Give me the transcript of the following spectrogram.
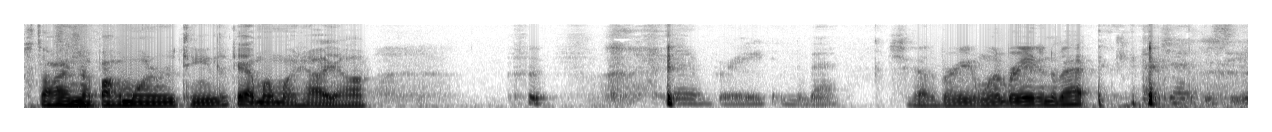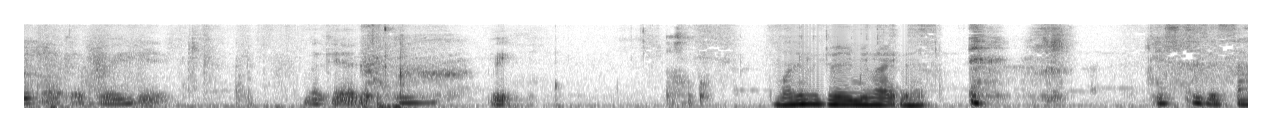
starting up our morning routine. Look at Mama how y'all. Got a braid in the back. She got a braid, one braid in the back. I tried to see if I could braid it. Look at it. Wait, Why you looking at me like that? it's to the side.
